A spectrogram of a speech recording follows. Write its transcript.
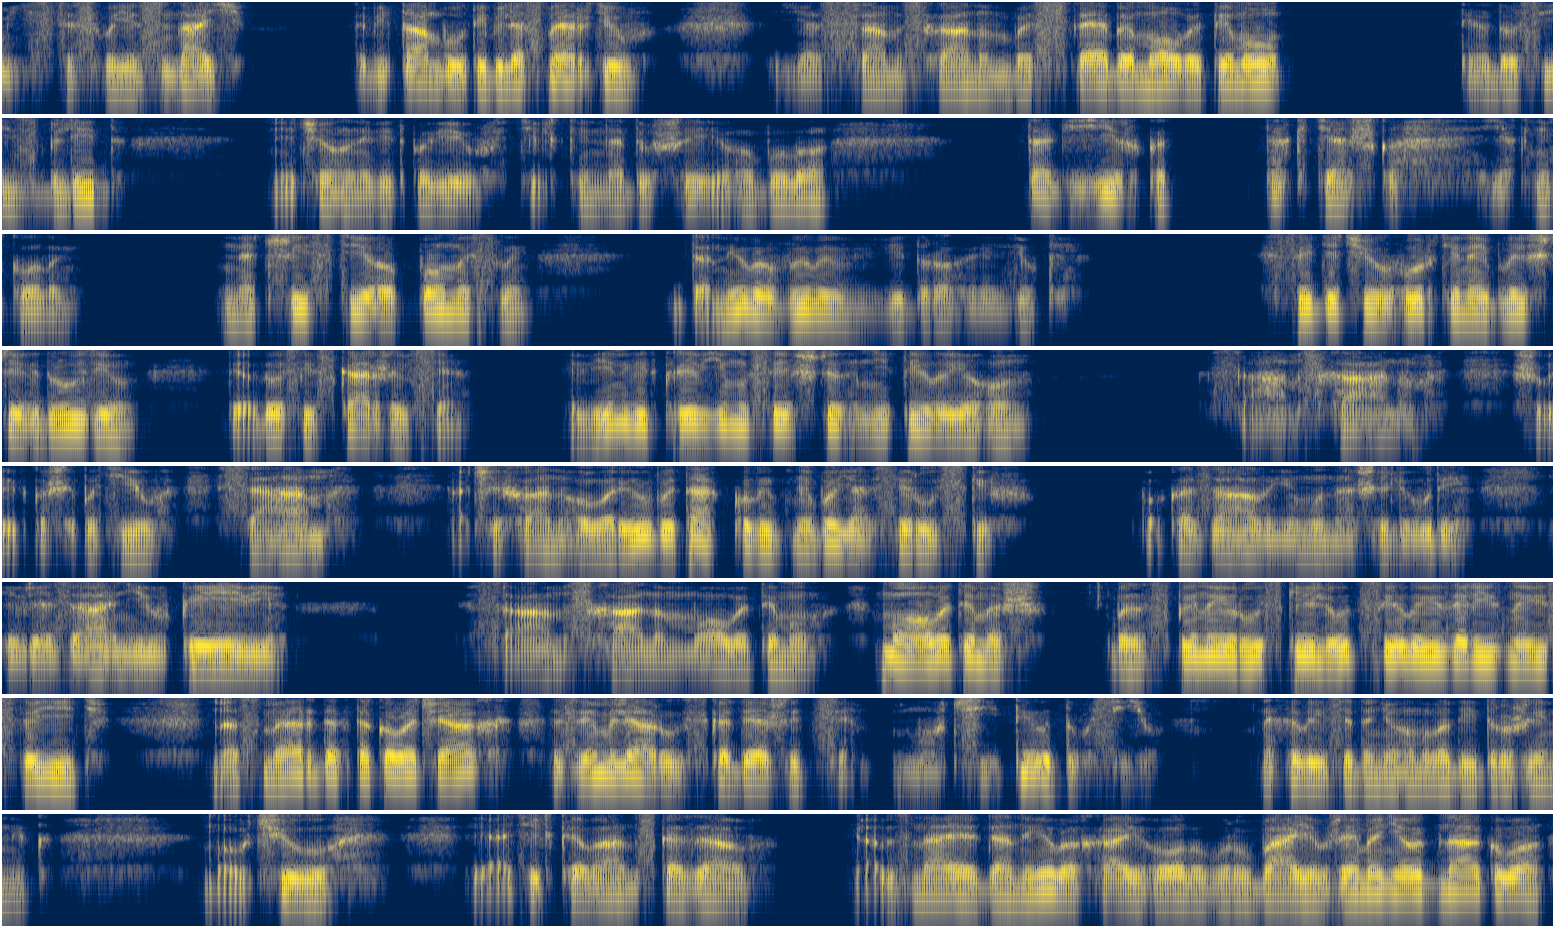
Місце своє знай. Тобі там бути біля смертів. Я сам з ханом без тебе мовитиму. Теодосій зблід, нічого не відповів, тільки на душі його було так гірко, так тяжко, як ніколи. На чисті його помисли Данило вилив відро грязюки. Сидячи в гурті найближчих друзів, Теодосій скаржився. Він відкрив йому все, що гнітило його. Сам з ханом, швидко шепотів, сам. А чи хан говорив би так, коли б не боявся руських? Показали йому наші люди і в Рязані, і в Києві. Сам з ханом мовитиму, мовитимеш, бо за спиною руський люд силою залізною стоїть. На смердах та ковачах земля руська держиться. Мовчи, Теодосію, нахилився до нього молодий дружинник. Мовчу, я тільки вам сказав. А знає Данило, хай голову рубає, вже мені однаково.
